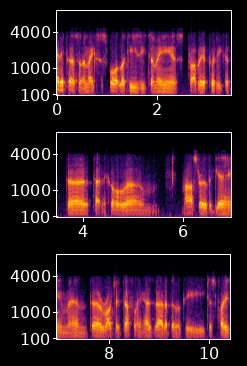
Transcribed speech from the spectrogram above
Any person that makes the sport look easy to me is probably a pretty good uh, technical um, master of the game, and uh, Roger definitely has that ability. He just plays.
